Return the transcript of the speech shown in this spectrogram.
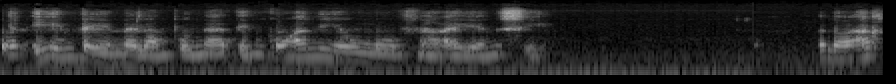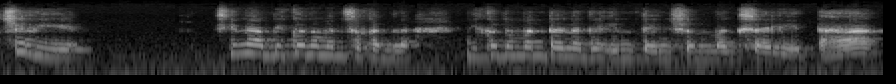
Well, iintayin na lang po natin kung ano yung move ng INC. Ano, actually, sinabi ko naman sa kanila, hindi ko naman talaga intention magsalita.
